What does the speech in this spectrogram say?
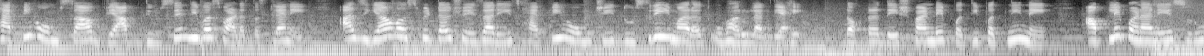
हॅपी होम्सचा व्याप दिवसेंदिवस वाढत असल्याने आज या हॉस्पिटल शेजारीच हॅपी होमची दुसरी इमारत उभारू लागली आहे. डॉक्टर देशपांडे पती पत्नीने आपलेपणाने सुरू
